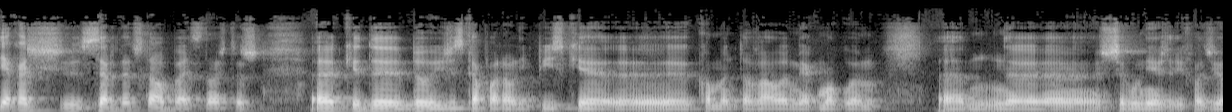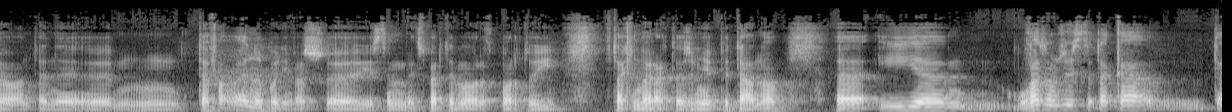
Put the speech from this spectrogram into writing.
jakaś serdeczna obecność też, e, kiedy były Igrzyska Paraolimpijskie, e, komentowałem jak mogłem, e, szczególnie jeżeli chodzi o anteny TVN-u, ponieważ jestem ekspertem Eurosportu i w takim charakterze mnie pytano. I uważam, że jest to taka ta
